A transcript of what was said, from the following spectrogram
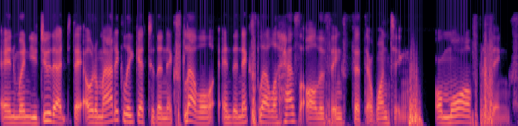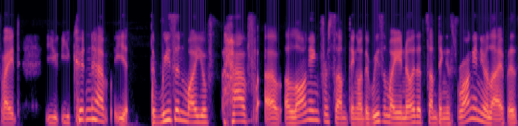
And when you do that, they automatically get to the next level, and the next level has all the things that they're wanting or more of the things, right? You you couldn't have the reason why you have a, a longing for something or the reason why you know that something is wrong in your life is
